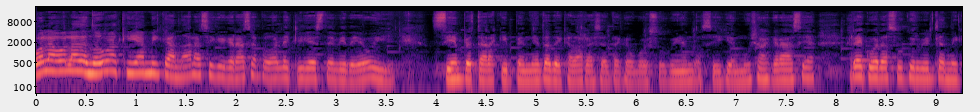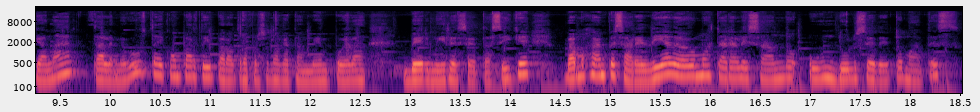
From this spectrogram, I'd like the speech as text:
Hola, hola de nuevo aquí a mi canal, así que gracias por darle clic a este video y siempre estar aquí pendiente de cada receta que voy subiendo, así que muchas gracias. Recuerda suscribirte a mi canal, darle me gusta y compartir para otras personas que también puedan ver mi receta. Así que vamos a empezar. El día de hoy vamos a estar realizando un dulce de tomates.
